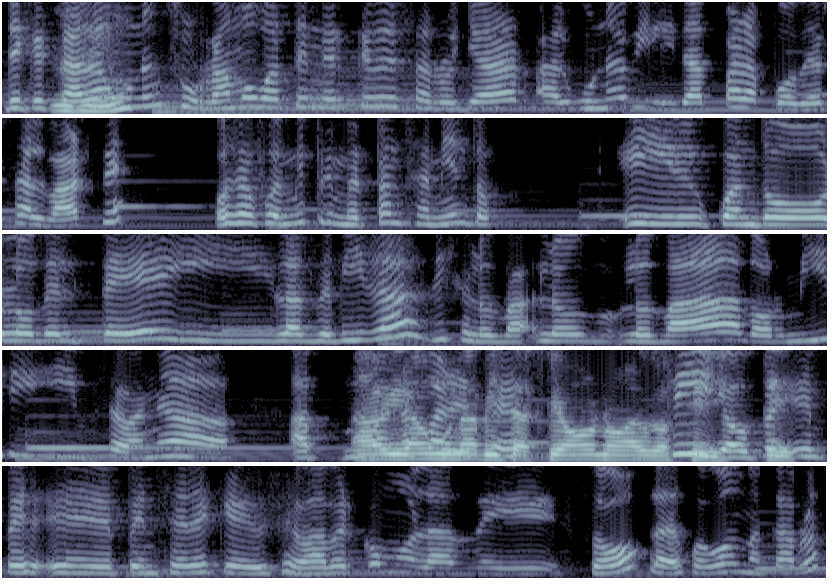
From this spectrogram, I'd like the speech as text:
de que cada uno en su ramo va a tener que desarrollar alguna habilidad para poder salvarse. O sea, fue mi primer pensamiento. Y cuando lo del té y las bebidas, dije, los va, los, los va a dormir y, se van a... A, ir a, una habitación o algo así. Sí, yo eh, pensé de que se va a ver como la de So, la de Juegos Macabros,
